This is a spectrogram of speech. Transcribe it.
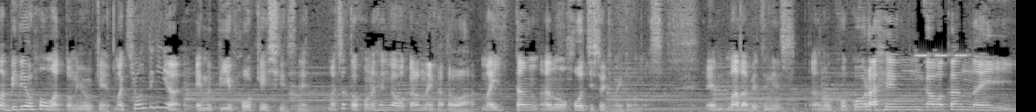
まあ、ビデオフォーマットの要件、まあ、基本的には MP4 形式ですね。まあ、ちょっとこの辺がわからない方は、まあ、一旦、あの、放置しといてもいいと思います。えまだ別に、あの、ここら辺がわかんない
